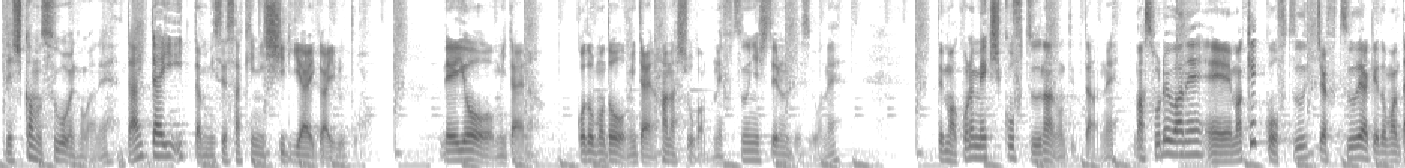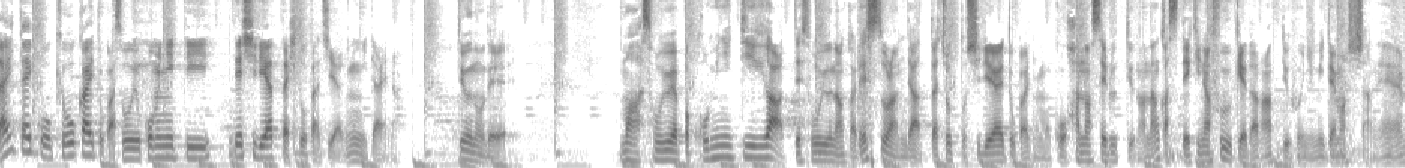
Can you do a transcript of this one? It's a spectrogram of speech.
でしかもすごいのがね大体行った店先に知り合いがいると。でようみたいな。子供どう？みたいな話とかもね普通にしてるんですよね。でまあこれメキシコ普通なのって言ったらねまあそれはね、えー、まあ、結構普通っちゃ普通やけど、まあ、大体こう教会とかそういうコミュニティで知り合った人たちやにみたいなっていうのでまあそういうやっぱコミュニティがあってそういうなんかレストランであったちょっと知り合いとかにもこう話せるっていうのはなんか素敵な風景だなっていう風に見てましたね。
